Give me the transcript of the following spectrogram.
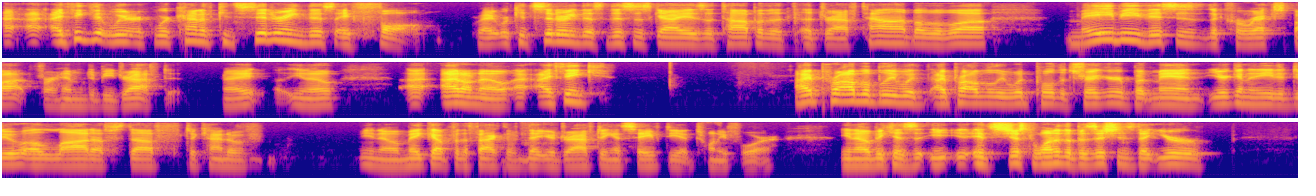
I, I, think that we're we're kind of considering this a fall, right? We're considering this. This is guy is a top of the draft talent, blah blah blah. Maybe this is the correct spot for him to be drafted, right? You know, I, I don't know. I, I think I probably would I probably would pull the trigger, but man, you're going to need to do a lot of stuff to kind of you know make up for the fact that you're drafting a safety at 24 you know because it's just one of the positions that you're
